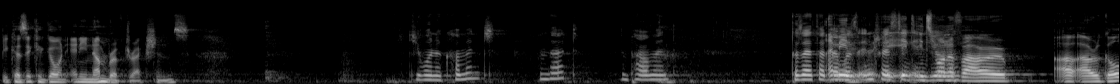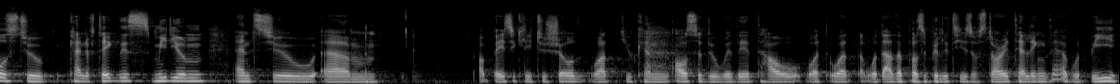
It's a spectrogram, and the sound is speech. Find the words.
Because it could go in any number of directions. Do you want to comment on that, empowerment? Because I thought I that mean, was interesting. It, it's in one of our, our, our is to kind of take this medium and to um, uh, basically to show what you can also do with it, how what what what other possibilities of storytelling there would be,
